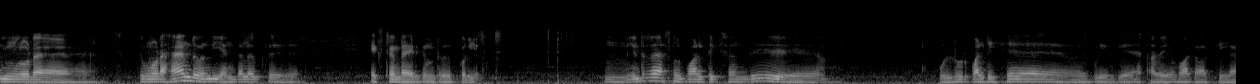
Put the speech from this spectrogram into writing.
இவங்களோட இவங்களோட ஹேண்டு வந்து எந்த அளவுக்கு எக்ஸ்டெண்ட் ஆகிருக்குன்றது புரியும் இன்டர்நேஷ்னல் பாலிட்டிக்ஸ் வந்து உள்ளூர் பாலிட்டிக்ஸே இப்படி இருக்குது அதையும் பார்க்க வைக்கல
